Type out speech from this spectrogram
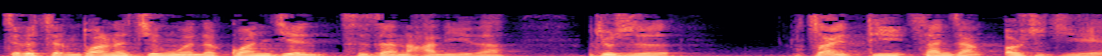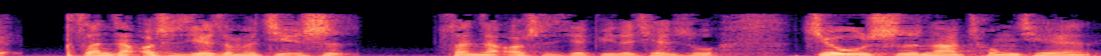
这个整段的经文的关键是在哪里呢？就是。在第三章二十节，三章二十节怎么解释？三章二十节，彼得前书就是那从前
